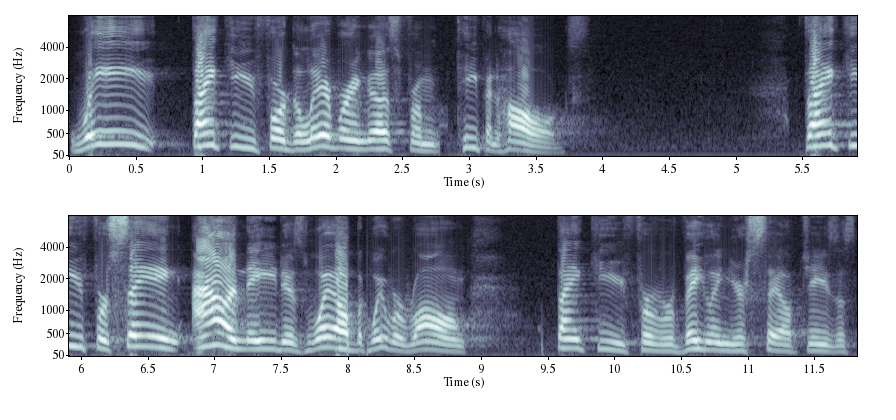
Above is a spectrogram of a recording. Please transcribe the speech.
"We thank you for delivering us from keeping hogs. Thank you for seeing our need as well, but we were wrong. Thank you for revealing yourself, Jesus.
